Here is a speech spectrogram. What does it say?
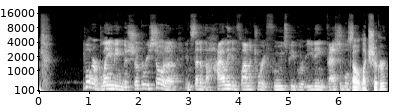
People are blaming the sugary soda instead of the highly inflammatory foods people are eating, vegetables. Oh, like sugar?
